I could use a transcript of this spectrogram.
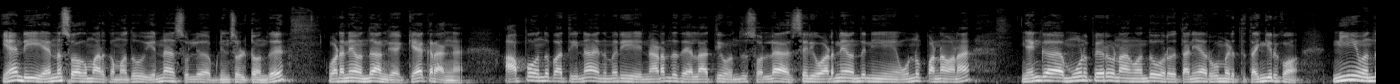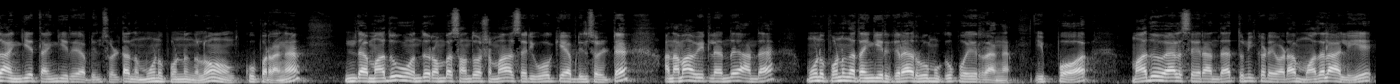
ஏன்டி என்ன சோகமாக இருக்க மது? என்ன சொல்லு? அப்படின்னு சொல்லிட்டு வந்து உடனே வந்து அங்கே கேட்குறாங்க அப்போ வந்து பார்த்தீங்கன்னா இந்த மாதிரி நடந்தது எல்லாத்தையும் வந்து சொல்ல சரி உடனே வந்து நீ ஒன்றும் பண்ண வேணாம். எங்கள் மூணு பேரும் நாங்கள் வந்து ஒரு தனியாக ரூம் எடுத்து தங்கியிருக்கோம். நீ வந்து அங்கேயே தங்கிரு அப்படின்னு சொல்லிட்டு அந்த மூணு பொண்ணுங்களும் கூப்பிட்றாங்க. இந்த மதுவும் வந்து ரொம்ப சந்தோஷமாக சரி ஓகே அப்படின்னு சொல்லிட்டு அந்த அம்மா வீட்டிலேருந்து அந்த மூணு பொண்ணுங்க தங்கி இருக்கிற ரூமுக்கு போயிடுறாங்க. இப்போது மது வேலை செய்கிற அந்த துணிக்கடையோட முதலாளி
